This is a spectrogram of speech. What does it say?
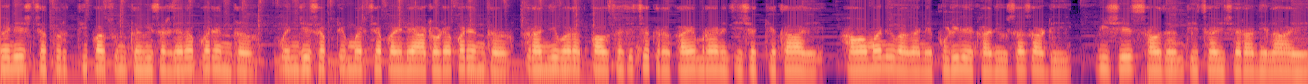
गणेश चतुर्थीपासून तर विसर्जनापर्यंत म्हणजे सप्टेंबरच्या पहिल्या आठवड्यापर्यंत राज्यभरात पावसाचे चक्र कायम राहण्याची शक्यता आहे. हवामान विभागाने पुढील एका दिवसासाठी विशेष सावधानतेचा इशारा दिला आहे.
